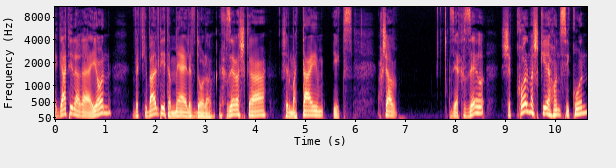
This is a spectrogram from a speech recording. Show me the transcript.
הגעתי לראיון וקיבלתי את ה-100 אלף דולר. החזר השקעה של 200 איקס. עכשיו, זה החזר שכל משקיע הון סיכון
